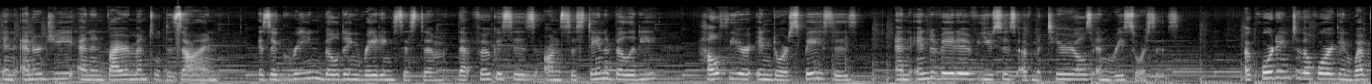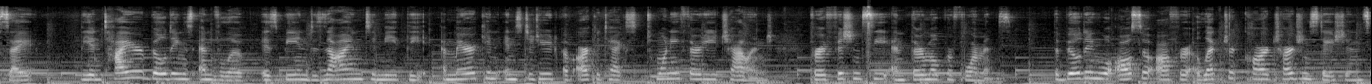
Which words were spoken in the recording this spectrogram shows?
in Energy and Environmental Design is a green building rating system that focuses on sustainability, healthier indoor spaces, and innovative uses of materials and resources. According to the Hourigan website, the entire building's envelope is being designed to meet the American Institute of Architects 2030 challenge for efficiency and thermal performance. The building will also offer electric car charging stations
